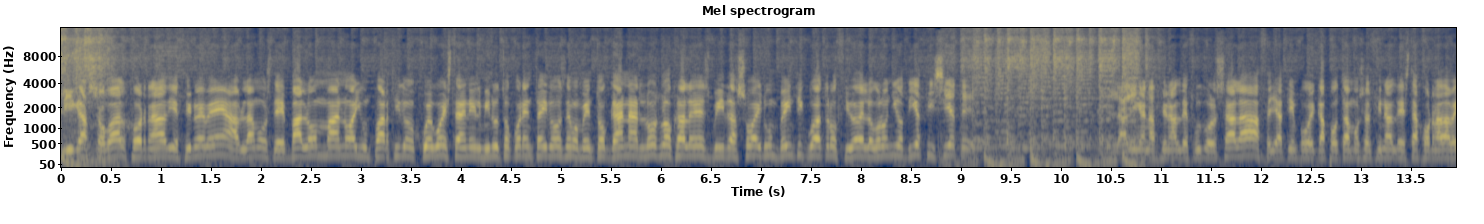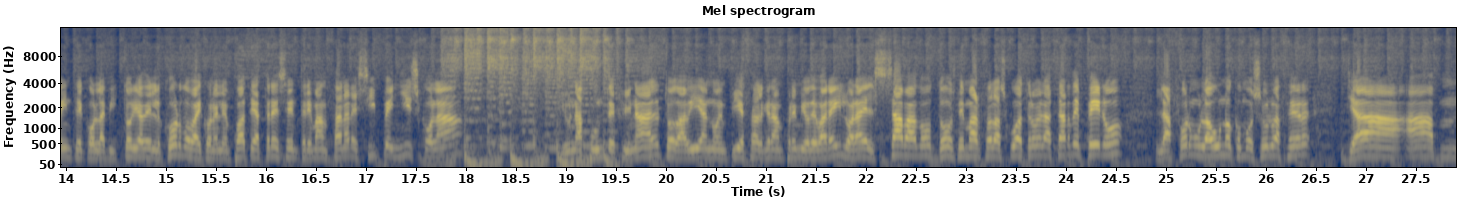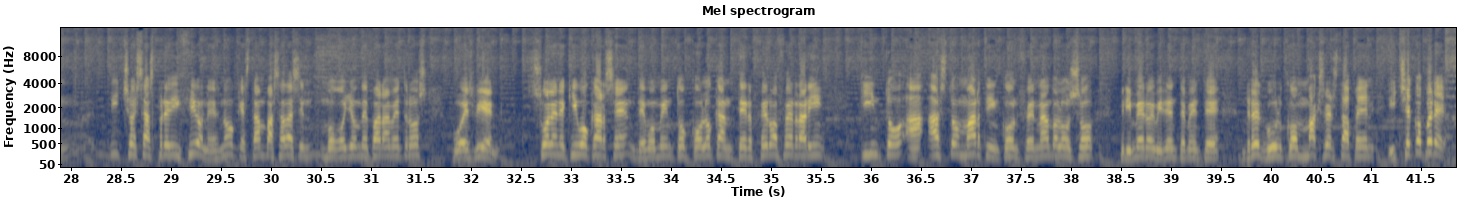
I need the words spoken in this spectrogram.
Liga Sobal, jornada 19. Hablamos de balón mano. Hay un partido en juego. Está en el minuto 42. De momento ganan los locales. Vidasoa Irún 24, Ciudad de Logroño 17. En la Liga Nacional de Fútbol Sala, hace ya tiempo que capotamos el final de esta jornada 20 con la victoria del Córdoba y con el empate a 3 entre Manzanares y Peñíscola. Y un apunte final, todavía no empieza el Gran Premio de Bahrein, lo hará el sábado 2 de marzo a las 4 de la tarde, pero la Fórmula 1, como suele hacer, ya ha mm, dicho esas predicciones, ¿no? Que están basadas en mogollón de parámetros. Pues bien, suelen equivocarse. De momento colocan tercero a Ferrari, quinto a Aston Martin con Fernando Alonso, primero evidentemente Red Bull con Max Verstappen y Checo Pérez.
